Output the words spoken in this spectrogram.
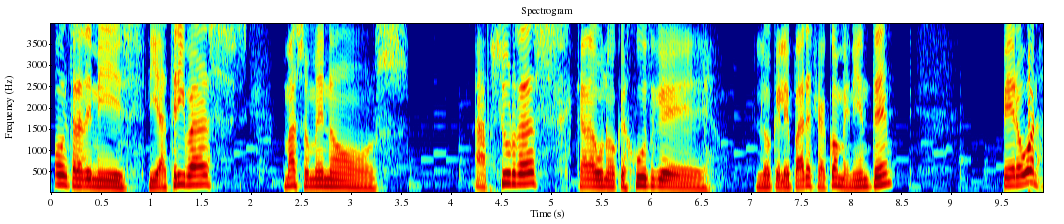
Otra de mis diatribas más o menos absurdas, cada uno que juzgue lo que le parezca conveniente. Pero bueno,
